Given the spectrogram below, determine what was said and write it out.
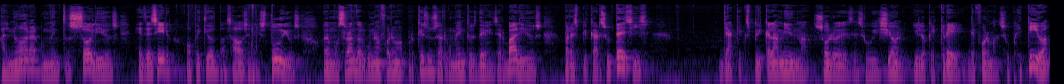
al no dar argumentos sólidos, es decir, objetivos basados en estudios o demostrando de alguna forma por qué sus argumentos deben ser válidos para explicar su tesis, ya que explica la misma solo desde su visión y lo que cree de forma subjetiva,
